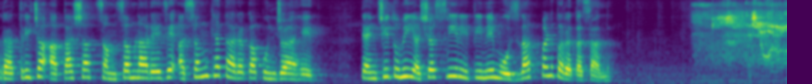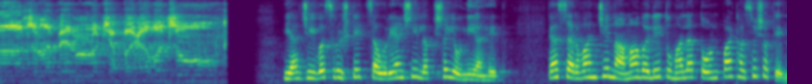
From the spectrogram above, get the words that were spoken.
रात्रीच्या आकाशात चमचमणारे जे असंख्य तारकापुंज आहेत त्यांची तुम्ही यशस्वी रीतीने मोजदात पण करत असाल. या जीवसृष्टीत चौऱ्याऐंशी लक्ष योनी आहेत. त्या सर्वांची नामावली तुम्हाला तोंडपाठ असू शकेल.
